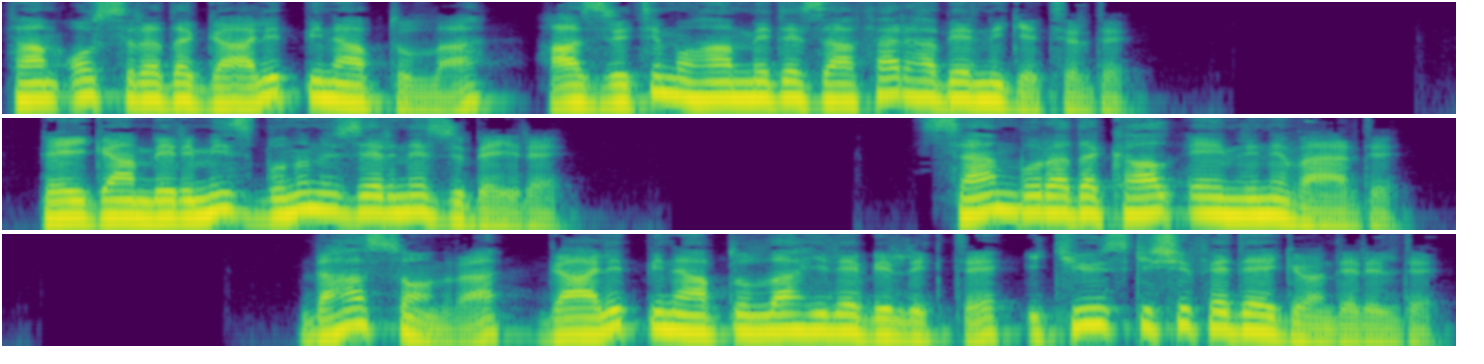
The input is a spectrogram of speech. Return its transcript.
Tam o sırada Galip bin Abdullah, Hazreti Muhammed'e zafer haberini getirdi. Peygamberimiz bunun üzerine Zübeyre. Sen burada kal emrini verdi. Daha sonra, Galip bin Abdullah ile birlikte 200 kişi Fede'ye gönderildi.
